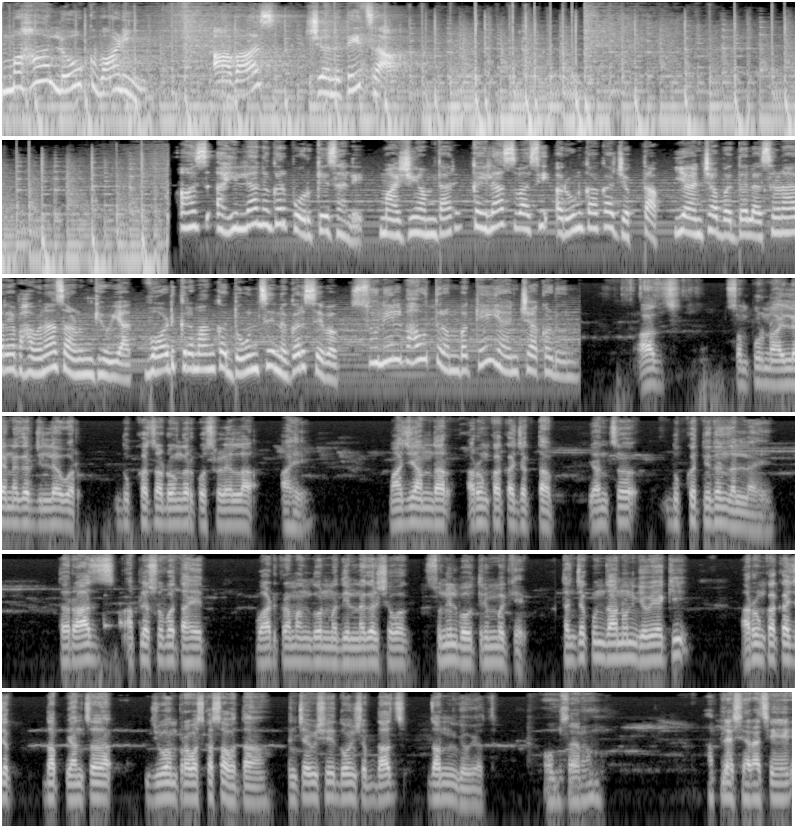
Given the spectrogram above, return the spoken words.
महालोकवाणी. आवाज जनतेचा. आज अहिल्यानगर पोरके झाले. माजी आमदार कैलासवासी अरुण काका जगताप यांच्याबद्दल असणाऱ्या भावना जाणून घेऊयात. वॉर्ड क्रमांक दोन चे नगरसेवक सुनील भाऊ त्र्यंबके यांच्याकडून. आज संपूर्ण अहिल्यानगर जिल्ह्यावर दुःखाचा डोंगर कोसळलेला आहे. माजी आमदार अरुण काका जगताप यांचं दुःखद निधन झालेलं आहे. तर आज आपल्यासोबत आहेत वार्ड क्रमांक दोनमधील नगरसेवक सुनील भाऊ त्रिंबके. त्यांच्याकडून जाणून घेऊया की अरुण काका जगताप यांचा जीवन प्रवास कसा होता? त्यांच्याविषयी दोन शब्द आज जाणून घेऊयात. ओम साराम आपल्या शहराचे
